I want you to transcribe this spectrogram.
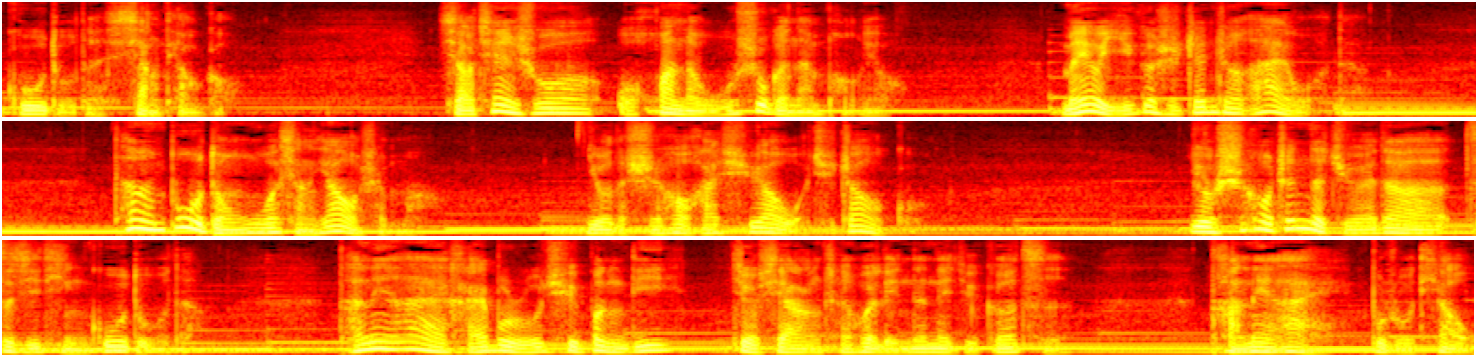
孤独的像条狗。小倩说：“我换了无数个男朋友，没有一个是真正爱我的。他们不懂我想要什么，有的时候还需要我去照顾。有时候真的觉得自己挺孤独的，谈恋爱还不如去蹦迪。就像陈慧琳的那句歌词：‘谈恋爱不如跳舞。’”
